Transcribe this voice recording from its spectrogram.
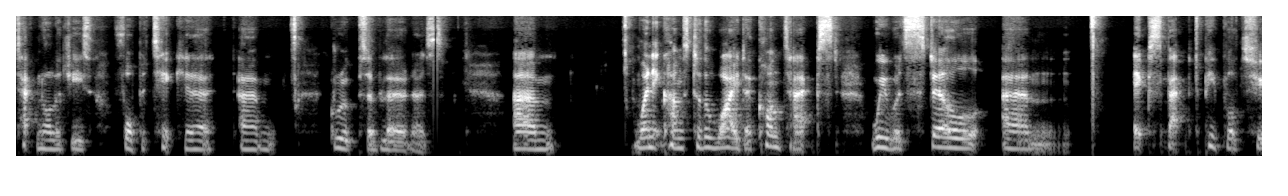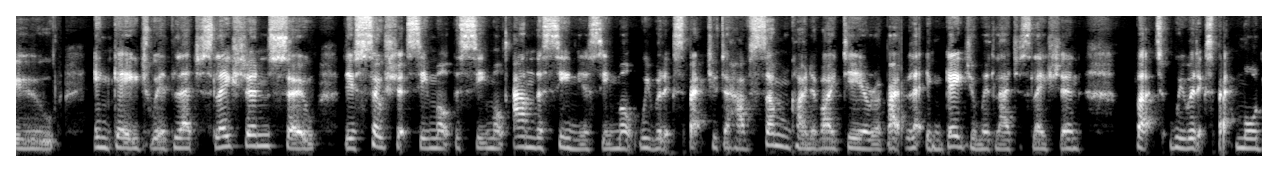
technologies for particular um, groups of learners. Um, when it comes to the wider context, we would still um, expect people to engage with legislation. So the associate CMALT, the CMALT and the senior CMALT, we would expect you to have some kind of idea about engaging with legislation, but we would expect more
